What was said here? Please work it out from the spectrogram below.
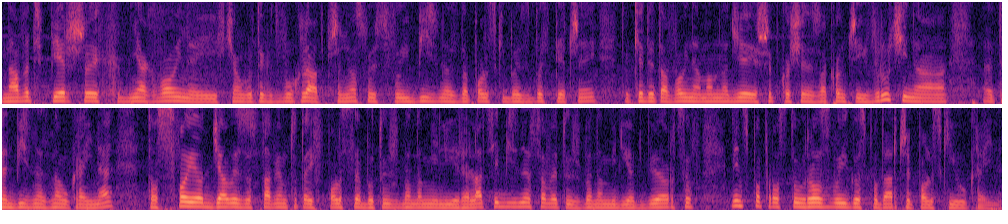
nawet w pierwszych dniach wojny i w ciągu tych dwóch lat przeniosły swój biznes do Polski bezpiecznej, to kiedy ta wojna, mam nadzieję, szybko się zakończy i wróci na e, ten biznes na Ukrainę, to swoje oddziały zostawią tutaj w Polsce, bo tu już będą mieli relacje biznesowe, tu już będą mieli odbiorców, więc po prostu rozwój gospodarczy Polski i Ukrainy.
